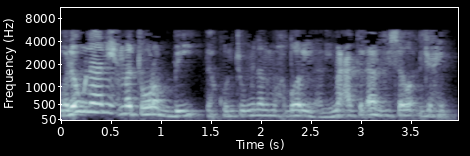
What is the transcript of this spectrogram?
ولولا نعمة ربي لكنت من المحضرين. يعني معك الآن في سواء الجحيم.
